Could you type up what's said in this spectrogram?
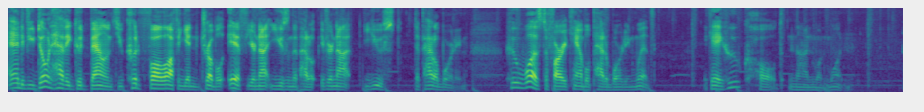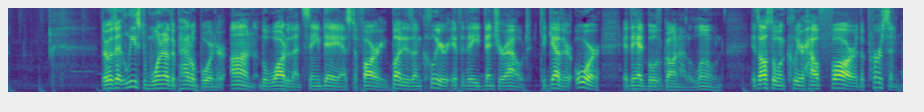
And if you don't have a good balance, you could fall off and get into trouble if you're not using the paddle, if you're not used to paddleboarding. Who was Tafari Campbell paddleboarding with? Okay, who called 911? There was at least one other paddleboarder on the water that same day as Tafari, but it is unclear if they'd venture out together or if they had both gone out alone. It's also unclear how far the person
